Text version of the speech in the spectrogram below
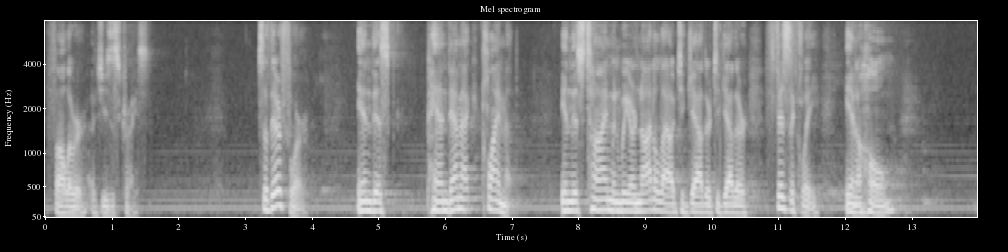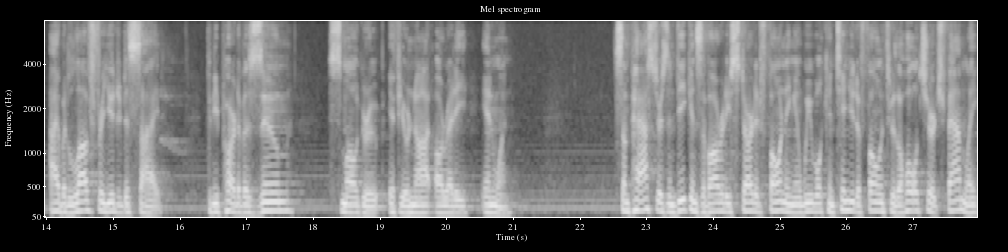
follower of Jesus Christ. So, therefore, in this pandemic climate, in this time when we are not allowed to gather together physically in a home, I would love for you to decide to be part of a Zoom small group if you're not already in one. Some pastors and deacons have already started phoning, and we will continue to phone through the whole church family,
